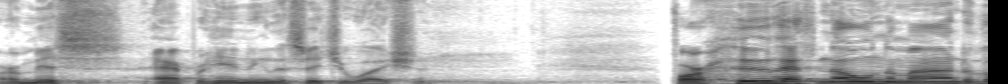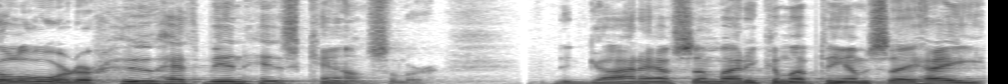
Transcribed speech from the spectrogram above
or misapprehending the situation. For who hath known the mind of the Lord, or who hath been his counselor? Did God have somebody come up to him and say, Hey,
